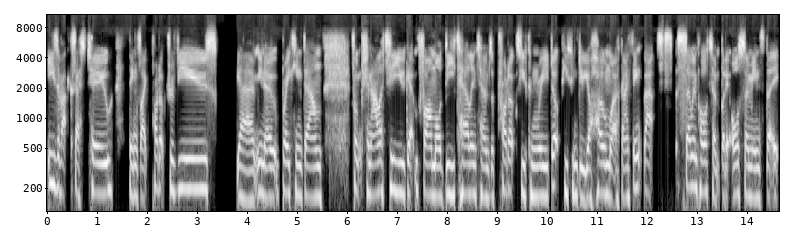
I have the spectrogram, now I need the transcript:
ease of access to things like product reviews. Yeah, you know, breaking down functionality, you get far more detail in terms of products you can read up, you can do your homework. And I think that's so important, but it also means that it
